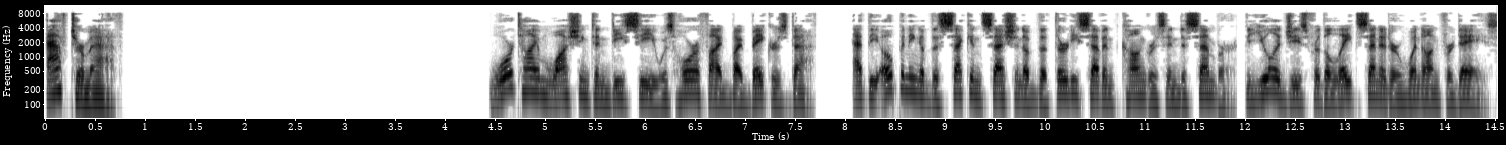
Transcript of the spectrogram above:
Aftermath Wartime Washington, D.C. was horrified by Baker's death. At the opening of the second session of the 37th Congress in December, the eulogies for the late senator went on for days.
